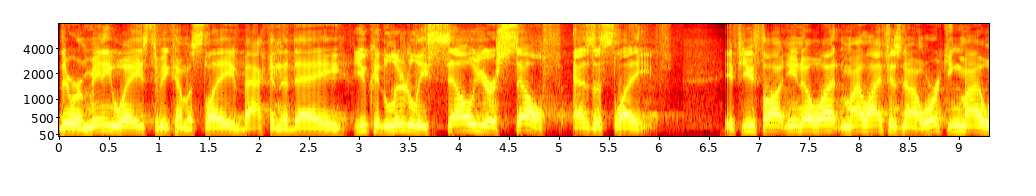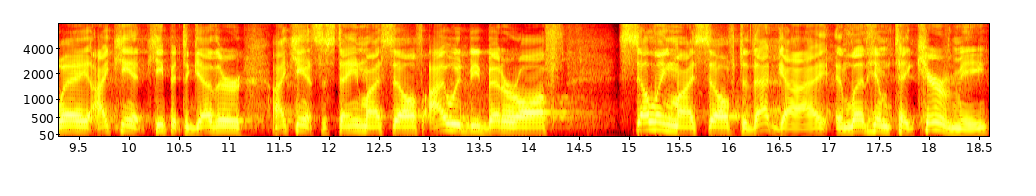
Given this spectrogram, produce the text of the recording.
There were many ways to become a slave back in the day. You could literally sell yourself as a slave if you thought, you know what, my life is not working my way, I can't keep it together, I can't sustain myself, I would be better off selling myself to that guy and let him take care of me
